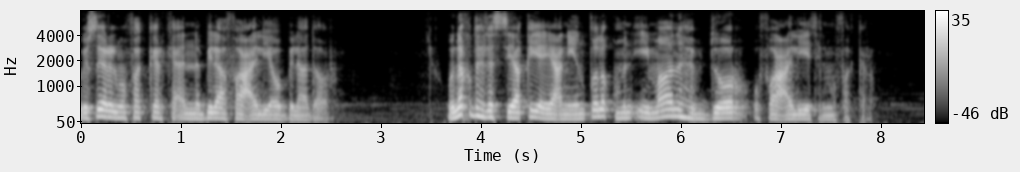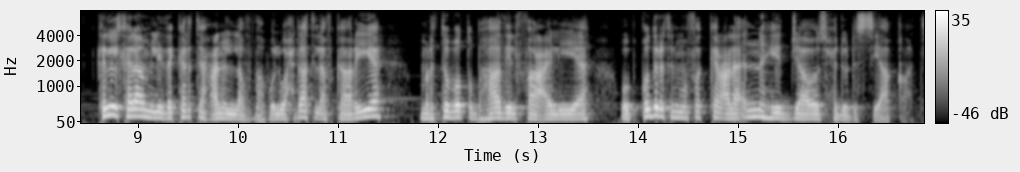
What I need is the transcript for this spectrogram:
ويصير المفكر كأنه بلا فاعلية وبلا دور. ونقده للسياقية يعني ينطلق من إيمانه بدور وفاعلية المفكر. كل الكلام اللي ذكرته عن اللفظة والوحدات الأفكارية مرتبط بهذه الفاعلية وبقدرة المفكر على أنه يتجاوز حدود السياقات.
